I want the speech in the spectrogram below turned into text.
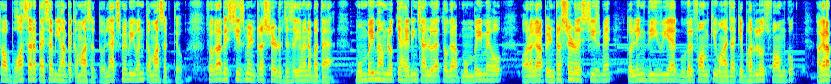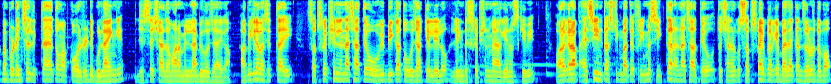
तो आप बहुत सारा पैसा भी यहाँ पे कमा सकते हो लैक्स में भी इवन कमा सकते हो। तो अगर आप इस चीज़ में इंटरेस्टेड हो, जैसे कि मैंने बताया, मुंबई में हम लोग की हायरिंग चालू है तो अगर आप मुंबई में हो, और अगर आप इंटरेस्टेड हो इस चीज़ में तो लिंक दी हुई है गूगल फॉर्म की, वहाँ जाके भर लो उस फॉर्म को। अगर आप में पोटेंशियल दिखता है तो हम आपको ऑलरेडी बुलाएँगे, जिससे शायद हमारा मिलना भी हो जाएगा। अभी के लिए बस इतना ही। सब्सक्रिप्शन लेना चाहते हो ओवीबी का तो वो जाके ले लो। लिंक डिस्क्रिप्शन में गया उसकी भी। और अगर आप ऐसी इंटरेस्टिंग बातें फ्री में सीखता रहना चाहते हो तो चैनल को सब्सक्राइब करके बेल आइकन ज़रूर दबाओ।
